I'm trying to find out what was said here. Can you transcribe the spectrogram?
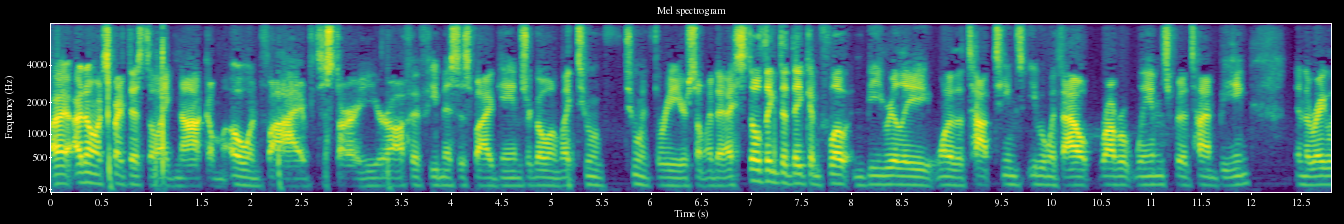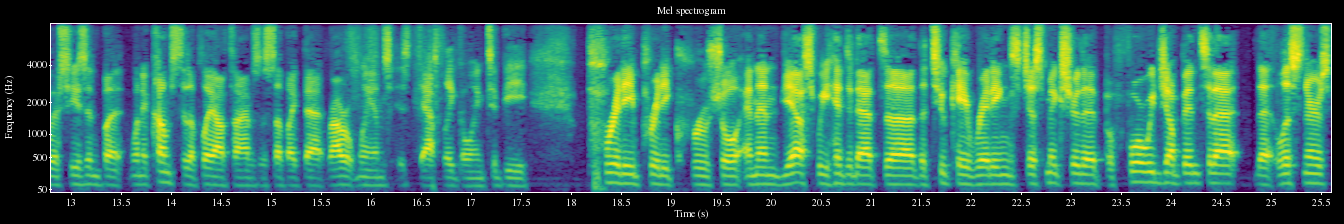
I, I don't expect this to like knock him zero and five to start a year off if he misses five games or going like two and two and three or something like that. I still think that they can float and be really one of the top teams even without Robert Williams for the time being in the regular season. But when it comes to the playoff times and stuff like that, Robert Williams is definitely going to be pretty pretty crucial. And then yes, we hinted at uh, the 2K ratings. Just make sure that before we jump into that, that listeners,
